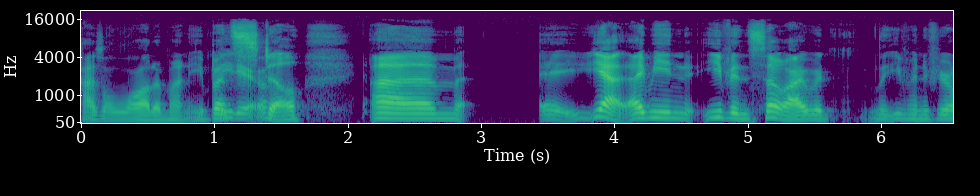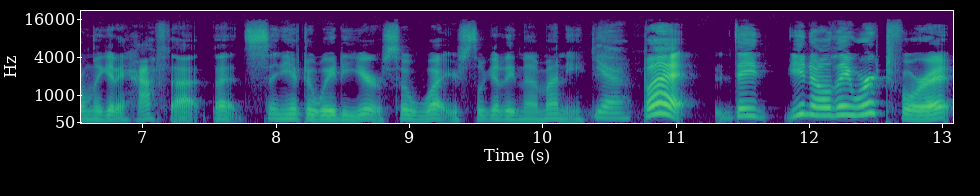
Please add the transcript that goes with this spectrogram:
has a lot of money, but still, um, eh, yeah, I mean, even so, I would even if you're only getting half that, that's and you have to wait a year. So what? You're still getting that money, Yeah. but they, you know, they worked for it.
